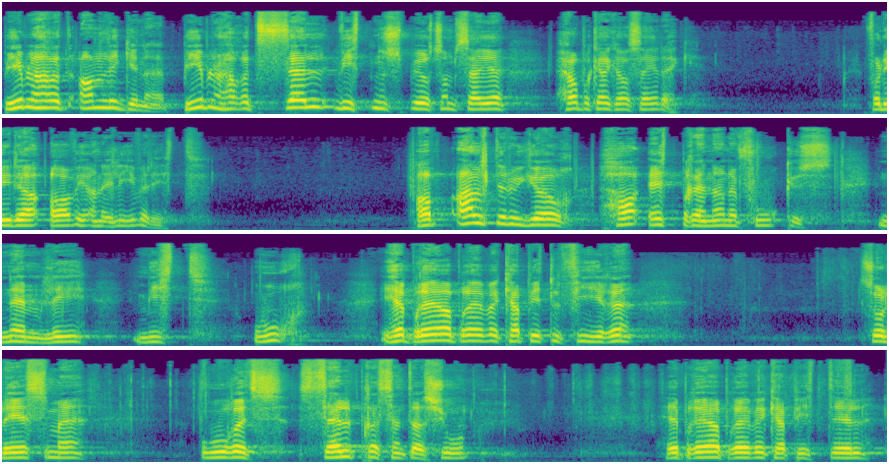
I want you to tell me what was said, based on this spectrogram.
Bibelen har et anliggende. Bibelen har et selvvitnesbyrd som sier, 'Hør på hva jeg har å si deg.' Fordi det er avgjørende i livet ditt. Av alt det du gjør, ha et brennende fokus, nemlig mitt ord. I Hebreabrevet kapittel 4 så leser vi ordets selvpresentasjon. Hebreabrevet kapittel 4,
